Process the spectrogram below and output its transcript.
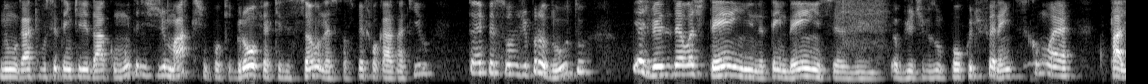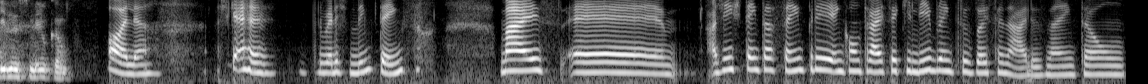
num lugar que você tem que lidar com muita gente de marketing, porque growth é aquisição, né? Você está super focado naquilo. Então, é pessoas de produto e às vezes elas têm né, tendências e objetivos um pouco diferentes. Como é estar tá ali nesse meio campo? Olha, acho que é, primeiro de tudo, intenso. Mas é, a gente tenta sempre encontrar esse equilíbrio entre os dois cenários, né? Então,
